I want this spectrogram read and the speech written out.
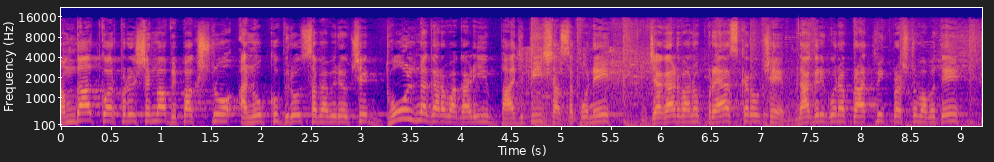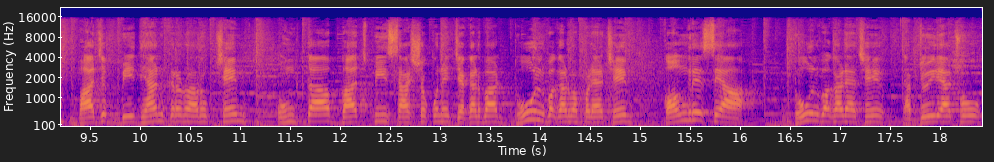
અમદાવાદ કોર્પોરેશનમાં વિપક્ષનો અનોખો વિરોધ સામે આવી રહ્યો છે. ઢોલ નગારા વગાડી ભાજપી શાસકોને જગાડવાનો પ્રયાસ કર્યો છે. નાગરિકોના પ્રાથમિક પ્રશ્નો બાબતે ભાજપ બેધ્યાન કરવાનો આરોપ છે. ઊંઘતા ભાજપી શાસકોને જગાડવા ઢોલ વગાડવા પડ્યા છે. કોંગ્રેસે આ ઢોલ વગાડ્યા છે. આપ જોઈ રહ્યા છો.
